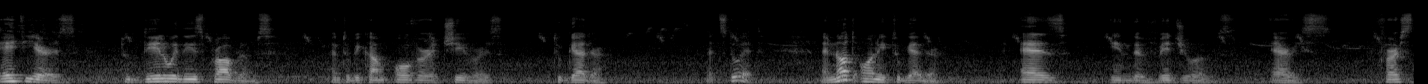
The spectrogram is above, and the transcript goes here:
eight years to deal with these problems and to become overachievers together. Let's do it. And not only together, as individuals, Aries, first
